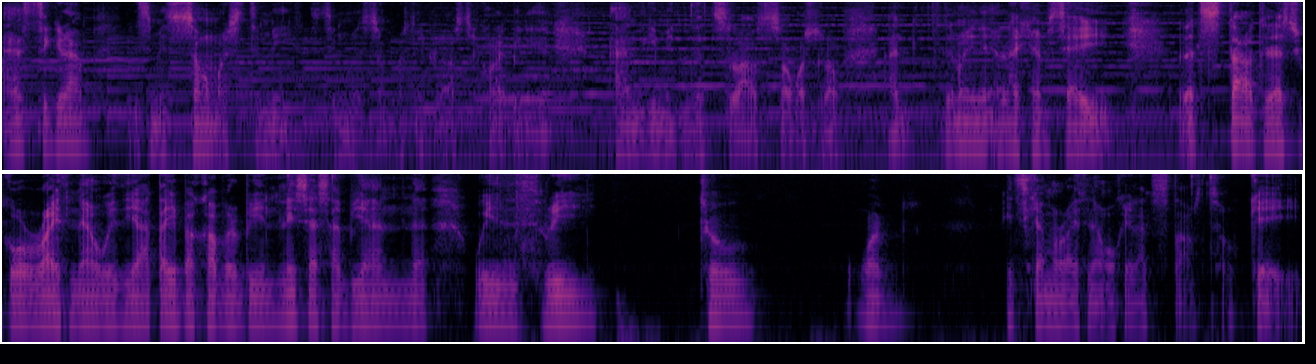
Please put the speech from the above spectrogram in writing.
Instagram. This means so much to me. It means so much if you are subscribing here and give me that's love, so much love. And like I'm saying, let's start. Let's go right now with Ya Taiba cover being Nissa Sabyan with three, two, one. It's coming right now. Okay, let's start. Okay.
